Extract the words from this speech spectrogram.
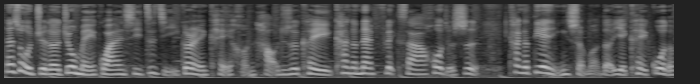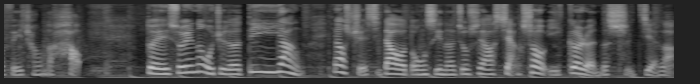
但是我觉得就没关系，自己一个人也可以很好，就是可以看个 Netflix 啊，或者是看个电影什么的，也可以过得非常的好。对，所以呢，我觉得第一样要学习到的东西呢，就是要享受一个人的时间了。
